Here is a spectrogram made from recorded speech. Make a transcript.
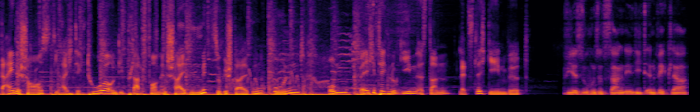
deine Chance, die Architektur und die Plattform entscheidend mitzugestalten und um welche Technologien es dann letztlich gehen wird. Wir suchen sozusagen den Lead-Entwickler,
